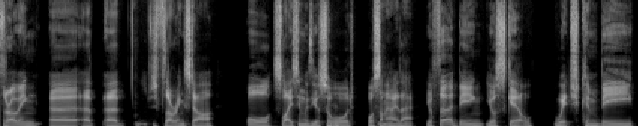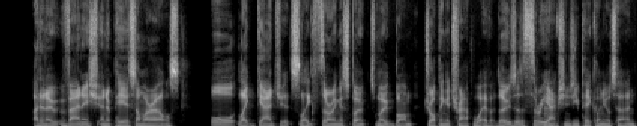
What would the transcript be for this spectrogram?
throwing a, a, a throwing star, or slicing with your sword, or something like that. Your third being your skill, which can be, I don't know, vanish and appear somewhere else, or like gadgets, like throwing a smoke, smoke bomb, dropping a trap, whatever. Those are the three Hmm. actions you pick on your turn.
